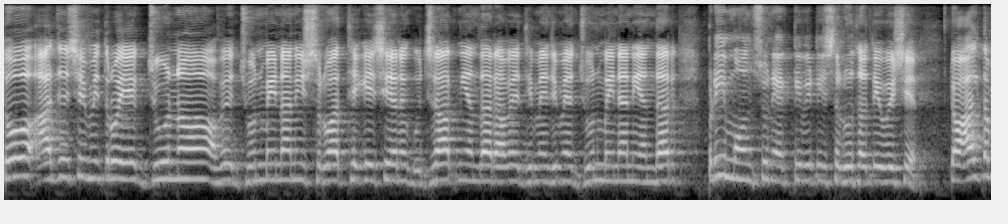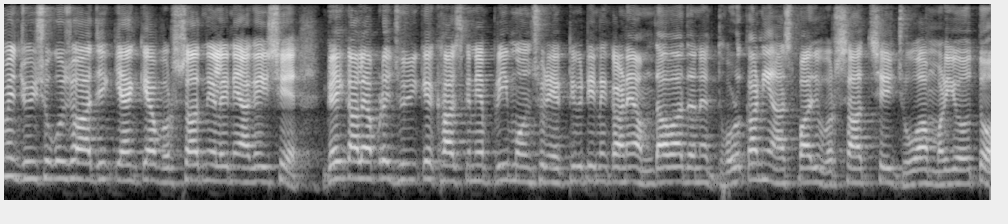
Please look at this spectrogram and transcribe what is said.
તો આજે છે મિત્રો, એક જૂન હવે જૂન મહિનાની શરૂઆત થઈ ગઈ છે અને ગુજરાતની અંદર હવે ધીમે ધીમે જૂન મહિનાની અંદર પ્રી મોન્સૂન એક્ટિવિટી શરૂ થતી હોય છે. તો હાલ તમે જોઈ શકો છો આજે ક્યાં ક્યાં વરસાદને લઈને આ ગઈ છે. ગઈકાલે આપણે જોયું કે ખાસ કરીને પ્રી મોન્સૂન એક્ટિવિટીને કારણે અમદાવાદ અને ધોળકાની આસપાસ વરસાદ છે જોવા મળ્યો હતો.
